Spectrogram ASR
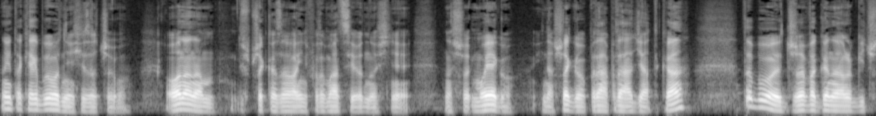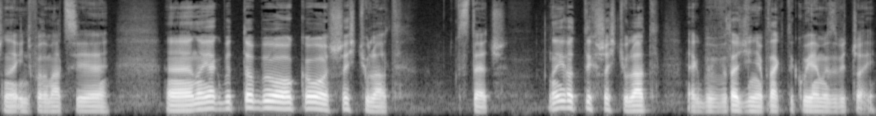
No i tak jakby od niej się zaczęło. Ona nam już przekazała informacje odnośnie nasze, mojego i naszego prapradziadka. To były drzewa genealogiczne, informacje. E, no jakby to było około 6 lat wstecz. No i od tych 6 lat jakby w rodzinie praktykujemy zwyczaj.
